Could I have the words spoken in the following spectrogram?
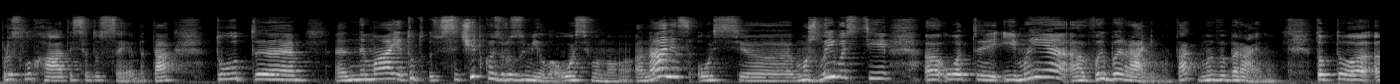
прислухатися до себе. Так? Тут е, немає, тут все чітко зрозуміло. Ось воно, аналіз, ось е, можливості. Е, от, І ми вибираємо. Так? Ми вибираємо. Тобто е,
